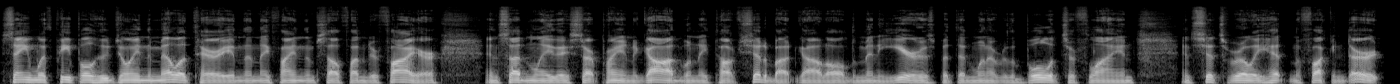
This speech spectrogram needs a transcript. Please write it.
Same with people who join the military and then they find themselves under fire and suddenly they start praying to God when they talk shit about God all the many years, but then whenever the bullets are flying and shit's really hitting the fucking dirt,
